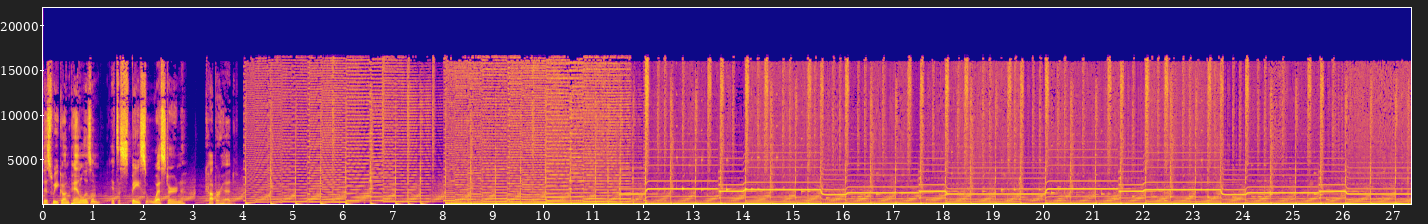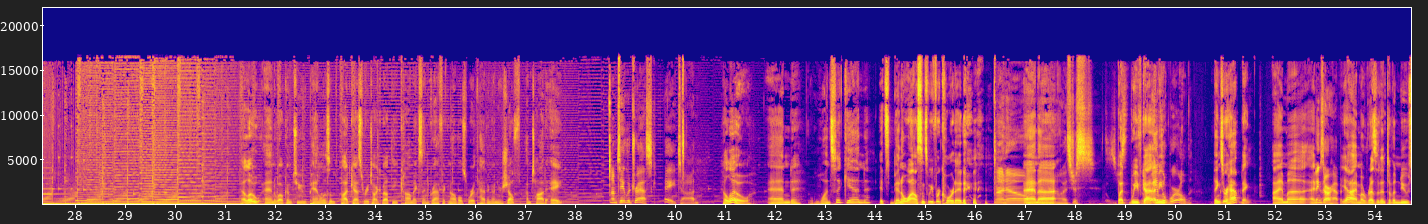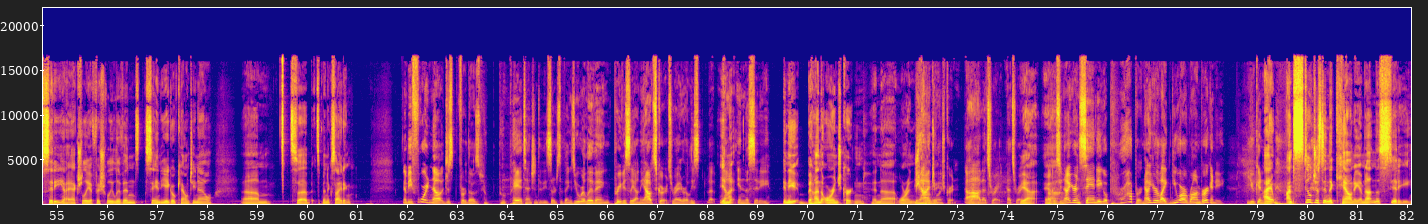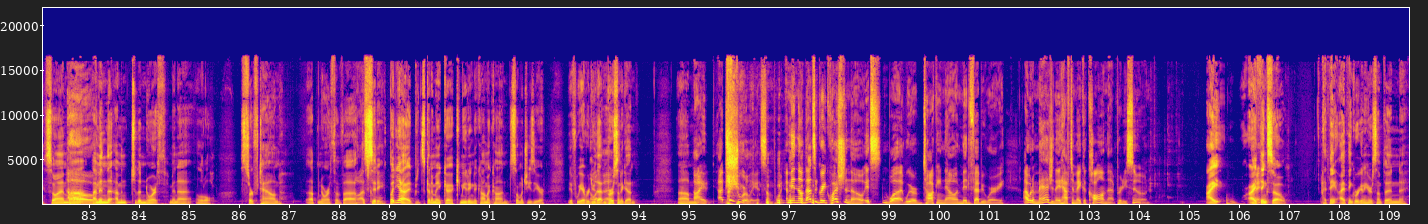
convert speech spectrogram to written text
This week on Panelism, it's a space western, Copperhead. And welcome to Panelism, the podcast where we talk about the comics and graphic novels worth having on your shelf. I'm Todd A. I'm Taylor Trask. Hey, Todd. Hello, and once again, it's been a while since we've recorded. I know. And, I uh, know, it's just, it's but just we've the got- I mean- the world. Things are happening. I'm, uh, I'm, Things are happening. yeah, I'm a resident of a new city. I actually officially live in San Diego County now. Um, it's, uh, it's been exciting. And before now, just for those who, who pay attention to these sorts of things, you were living previously on the outskirts, right, or at least uh, In not the- in the city, In the behind the orange curtain in uh, Orange behind County. the orange curtain. Ah, that's right. That's right. Yeah, yeah. Okay, so now you're in San Diego proper. Now you're like you are Ron Burgundy. You can. I I'm still just in the county. I'm not in the city. So I'm uh, Oh, I'm in the I'm in, to the north. I'm in a, a little surf town up north of uh, the Oh, that's city. cool. But yeah, it, it's going to make uh, commuting to Comic Con so much easier if we ever do Oh, that in person again. I, I surely at some point. I mean, now that's a great question, though. It's what we were talking now in mid-February. I would imagine they'd have to make a call on that pretty soon. I I Right? think so. I think I think we're going to hear something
